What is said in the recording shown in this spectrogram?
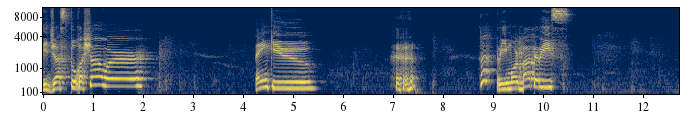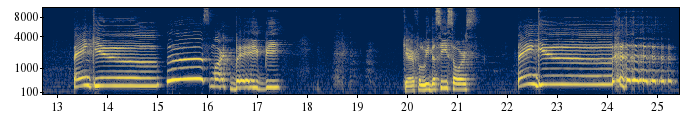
He just took a shower. Thank you. Three more batteries. Thank you. Ooh, smart baby. Careful with the scissors. Thank you.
